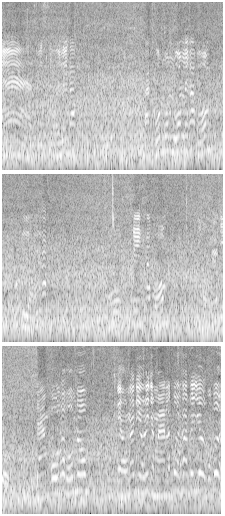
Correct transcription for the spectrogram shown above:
อ่าสวยๆเลยครับตัดโคตรล้วนๆเลยครับผมโคตรเหลืองนะครับโอเคครับผมนี่ของแนเดียวสามคนครับผมผู้ชมแต่ของหน้าเดียวนี่จะมานแล้วเปิ้ลครับได้เยอะกว่าเปิ้ล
